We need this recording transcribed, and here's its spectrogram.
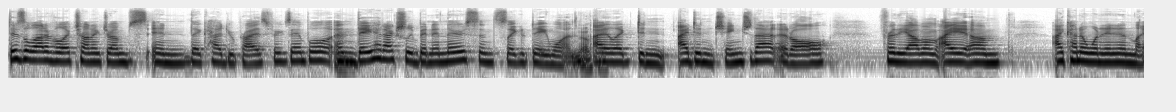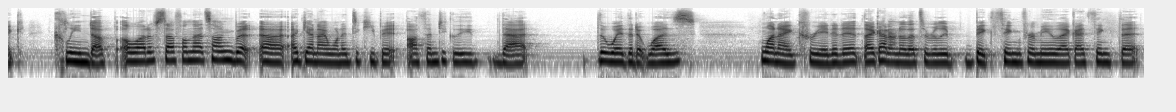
there's a lot of electronic drums in like Had Your Prize, for example, and they had actually been in there since like day one. Okay. I like didn't I didn't change that at all for the album. I um I kind of went in and like cleaned up a lot of stuff on that song, but uh, again, I wanted to keep it authentically that the way that it was when I created it. Like I don't know, that's a really big thing for me. Like I think that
